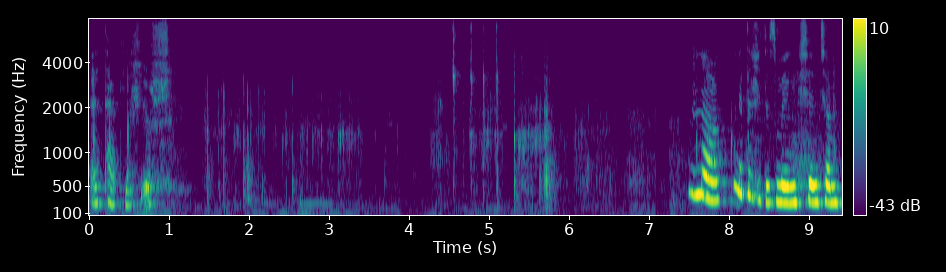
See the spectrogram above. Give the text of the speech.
E, tak, już, już. No, ja też idę z moim księciem.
